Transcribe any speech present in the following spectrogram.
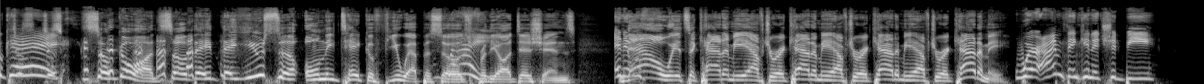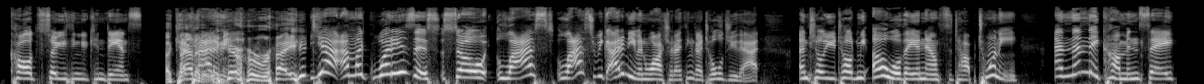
okay. Just- just- so go on. So they they used to only take a few episodes for the auditions. And it was- now it's academy after academy after academy after academy. Where I'm thinking it should be called "So You Think You Can Dance." Academy, right? Yeah, I'm like, what is this? So last last week, I didn't even watch it. I think I told you that until you told me, oh, well, they announced the top twenty, and then they come and say,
